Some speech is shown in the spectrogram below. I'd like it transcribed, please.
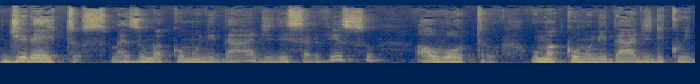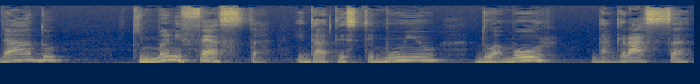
direitos, mas uma comunidade de serviço ao outro, uma comunidade de cuidado que manifesta e dá testemunho do amor, da graça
